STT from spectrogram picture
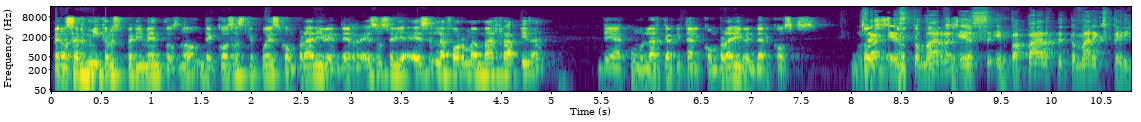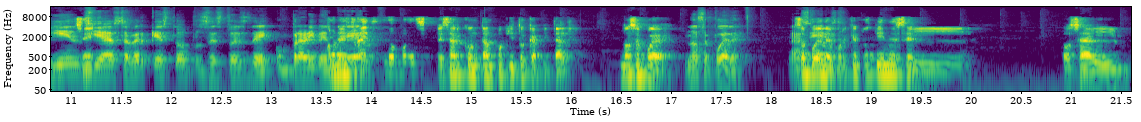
pero hacer microexperimentos, ¿no? De cosas que puedes comprar y vender. Eso sería, esa es la forma más rápida de acumular capital, comprar y vender cosas. Entonces, es tomar, es empaparte, tomar experiencias, saber que esto, pues esto es de comprar y vender. Con el no puedes empezar con tan poquito capital. No se puede. No se puede. No se puede porque no tienes el, o sea, el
